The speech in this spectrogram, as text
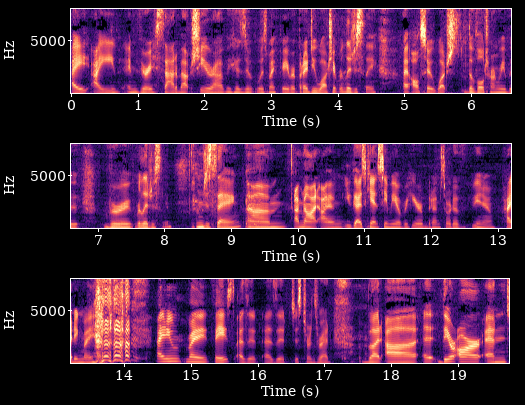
I I am very sad about She-Ra because it was my favorite, but I do watch it religiously. I also watched the Voltron reboot very religiously. I'm just saying. Um, I'm not. I'm. You guys can't see me over here, but I'm sort of you know hiding my hiding my face as it as it just turns red. But uh, uh, there are and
